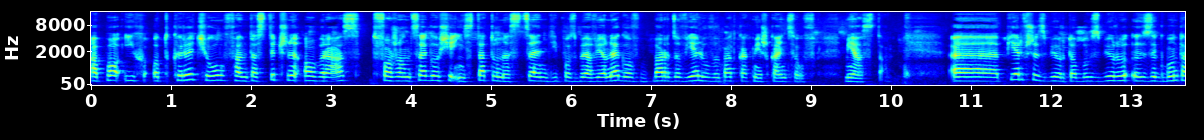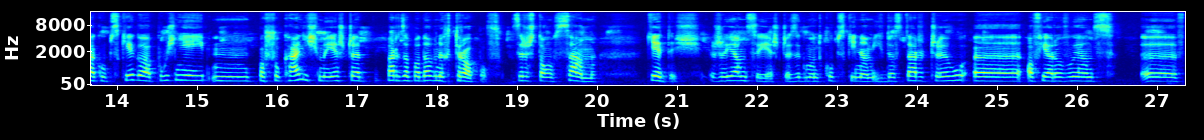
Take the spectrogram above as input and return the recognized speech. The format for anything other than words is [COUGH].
a po ich odkryciu fantastyczny obraz tworzącego się instatu na scendi, pozbawionego w bardzo wielu wypadkach mieszkańców miasta. E, pierwszy zbiór to był zbiór Zygmunta Kupskiego, a później mm, poszukaliśmy jeszcze bardzo podobnych tropów. Zresztą sam kiedyś żyjący jeszcze Zygmunt Kupski nam ich dostarczył, e, ofiarowując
